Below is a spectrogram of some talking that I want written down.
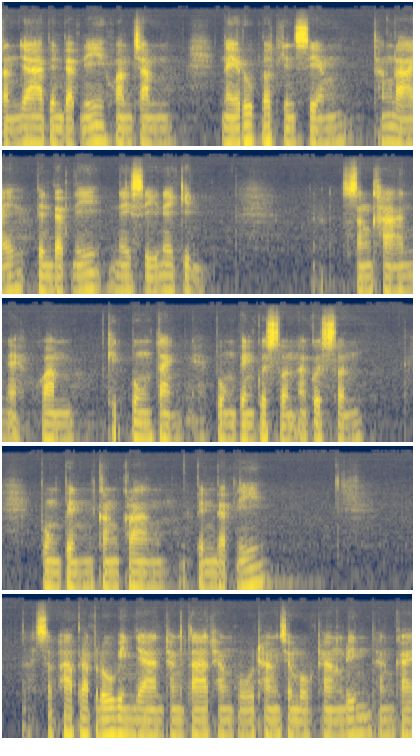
สัญญาเป็นแบบนี้ ความจำในรูปรสกลิ่นเสียงทั้งหลายเป็นแบบนี้ในสีในกลิ่น สังขารเนี่ยความ คิดปรุงแต่งเนี่ยปรุงเป็นกุศลอกุศล ปรุงเป็นกลางกลางเป็นแบบนี้ สภาพรับรู้วิญญาณทางตาทางหูทางจมูกทางลิ้น ทางกาย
